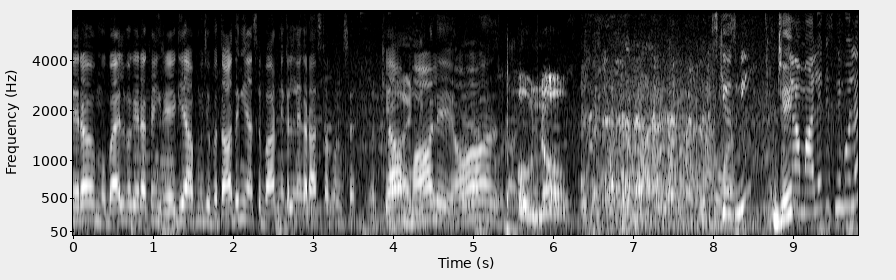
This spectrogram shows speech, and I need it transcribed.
मेरा मोबाइल वगैरह कहीं रह गया आप मुझे बता देंगे यहाँ से बाहर निकलने का रास्ता कौन सा है? क्या माल है यार। एक्सक्यूज मी जी क्या माल है? किसने बोला?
